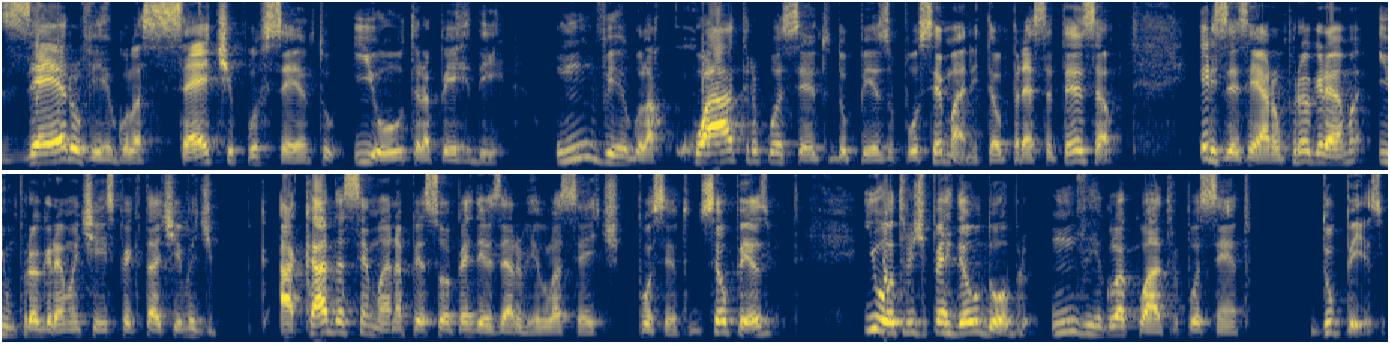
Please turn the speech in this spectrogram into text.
0,7% e outra a perder 1,4% do peso por semana. Então presta atenção. Eles desenharam um programa e um programa tinha expectativa de a cada semana a pessoa perder 0,7% do seu peso e outro de perder o dobro, 1,4% do peso.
